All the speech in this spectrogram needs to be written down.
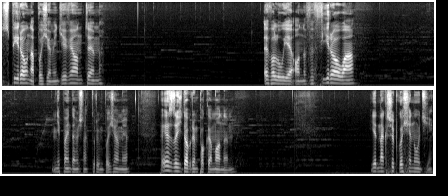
Spiro na poziomie dziewiątym. Ewoluuje on w Firoła. Nie pamiętam już na którym poziomie. Jest dość dobrym Pokemonem. Jednak szybko się nudzi.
